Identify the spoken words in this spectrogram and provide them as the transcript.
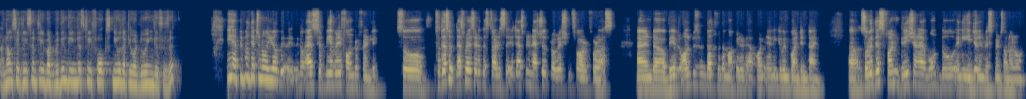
announced it recently, but within the industry, folks knew that you were doing this, is it? Yeah, people get to know you. You know, as you said, we are very founder friendly. So, so that's what that's what I said at the start. It has been a natural progression for for us, and uh, we have always been in touch with the market at, at any given point in time. Uh, so with this fund, Grish and I won't do any angel investments on our own.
